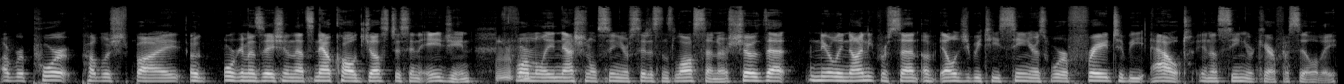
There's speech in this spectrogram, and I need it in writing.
a report published by an organization that's now called Justice in Aging, mm-hmm. formerly National Senior Citizens Law Center, showed that nearly 90% of LGBT seniors were afraid to be out in a senior care facility.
